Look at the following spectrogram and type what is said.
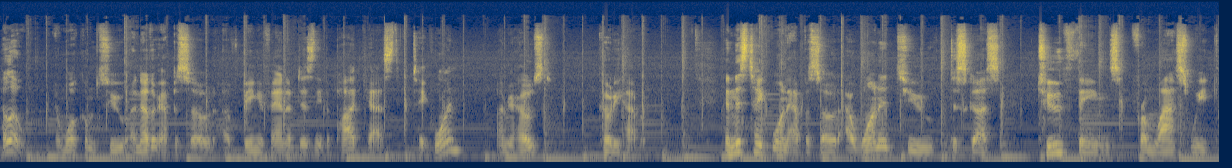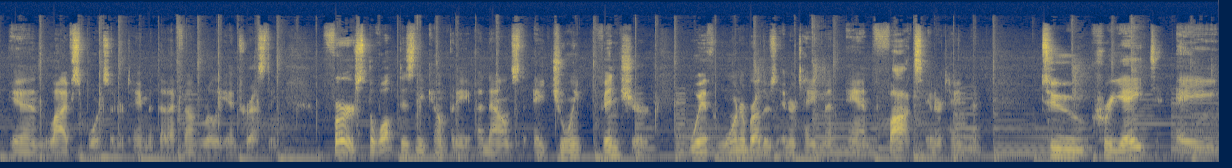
Hello, and welcome to another episode of Being a Fan of Disney, the podcast. Take one. I'm your host, Cody Havard. In this Take One episode, I wanted to discuss two things from last week in live sports entertainment that I found really interesting. First, the Walt Disney Company announced a joint venture with Warner Brothers Entertainment and Fox Entertainment to create a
